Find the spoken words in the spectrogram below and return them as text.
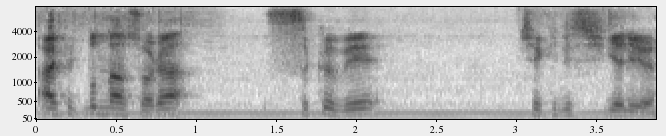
Artık bundan sonra sıkı bir çekiliş geliyor.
